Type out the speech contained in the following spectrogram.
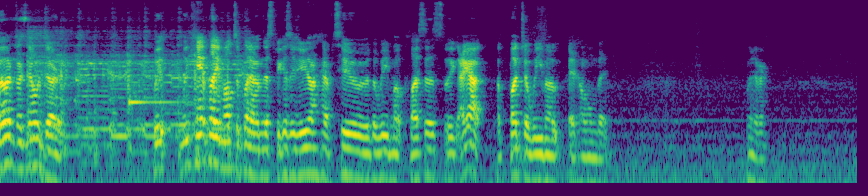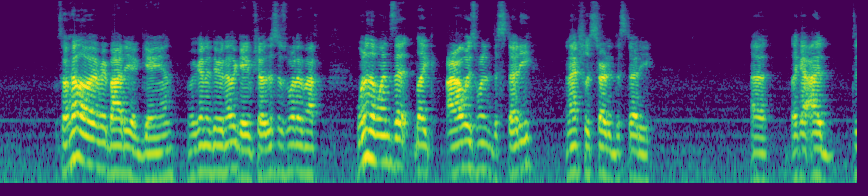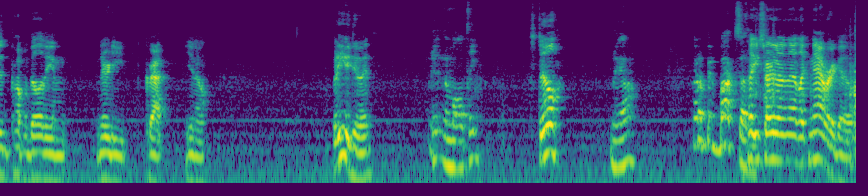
dirt no dirt. We we can't play multiplayer on this because we do not have two of the Wiimote pluses. Like, I got a bunch of Wiimote at home, but whatever. So hello everybody again. We're gonna do another game show. This is one of my one of the ones that like I always wanted to study, and actually started to study. Uh, like I, I did probability and nerdy crap, you know. What are you doing? Eating a multi. Still? Yeah. Got a big box I of thought you started on that like an hour ago.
